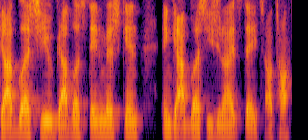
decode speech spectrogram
God bless you. God bless state of Michigan and God bless these United States. I'll talk to you.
